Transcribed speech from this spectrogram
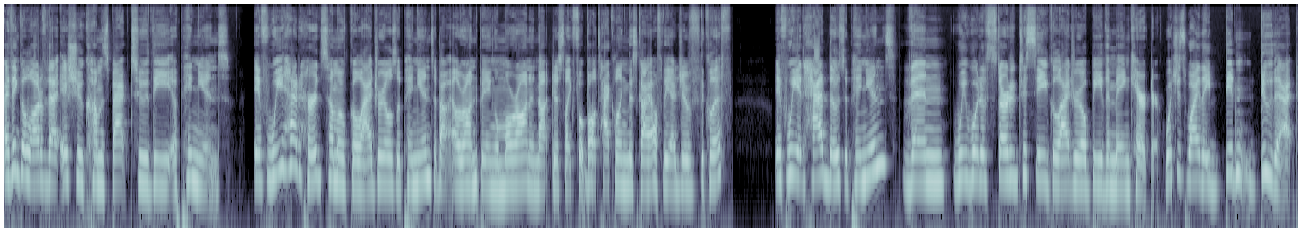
I think a lot of that issue comes back to the opinions. If we had heard some of Galadriel's opinions about Elrond being a moron and not just like football tackling this guy off the edge of the cliff, if we had had those opinions, then we would have started to see Galadriel be the main character, which is why they didn't do that.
